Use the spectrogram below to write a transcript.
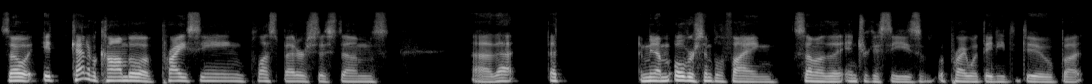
so it's kind of a combo of pricing plus better systems. Uh, that I mean, I'm oversimplifying some of the intricacies of probably what they need to do, but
